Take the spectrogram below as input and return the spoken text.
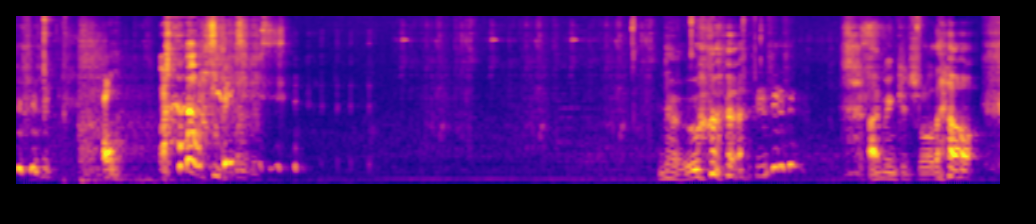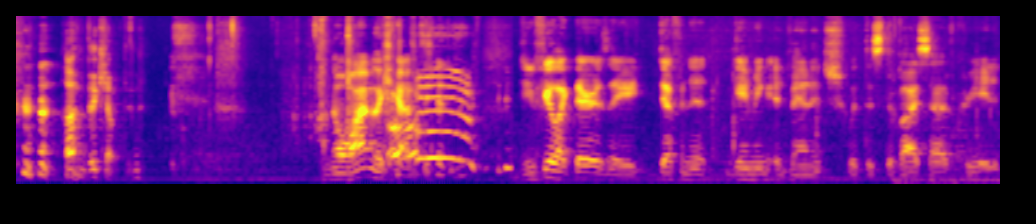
Oh. No. I'm in control now. I'm the captain. no, I'm the captain. Ah. Do you feel like there is a definite gaming advantage with this device I've created?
